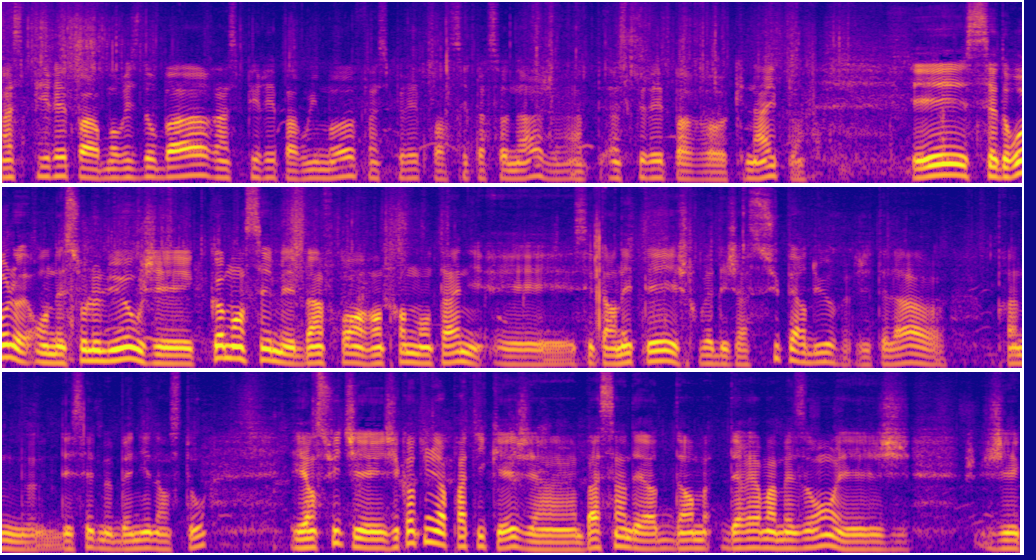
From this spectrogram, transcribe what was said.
inspiré par Maurice Daubard, inspiré par Wim Hof, inspiré par ses personnages, in- inspiré par euh, Kneipp. Et c'est drôle, on est sur le lieu où j'ai commencé mes bains froids en rentrant de montagne et c'était en été et je trouvais déjà super dur. J'étais là en train d'essayer de me baigner dans cette eau. Et ensuite, j'ai continué à pratiquer. J'ai un bassin derrière, ma- maison et j'ai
